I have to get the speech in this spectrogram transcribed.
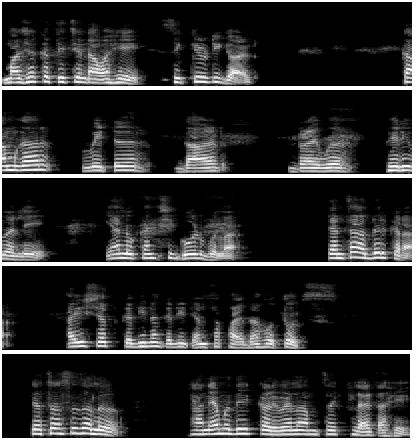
माझ्या कथेचे नाव आहे सिक्युरिटी गार्ड कामगार वेटर गार्ड ड्रायव्हर फेरीवाले या लोकांशी गोड बोला. त्यांचा आदर करा. आयुष्यात कधी ना कधी त्यांचा फायदा होतोच. त्याचं असं झालं ठाण्यामध्ये कळव्याला आमचा एक फ्लॅट आहे.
